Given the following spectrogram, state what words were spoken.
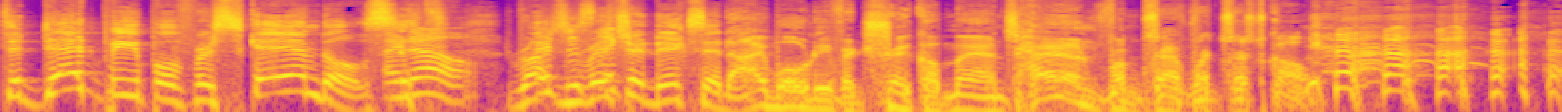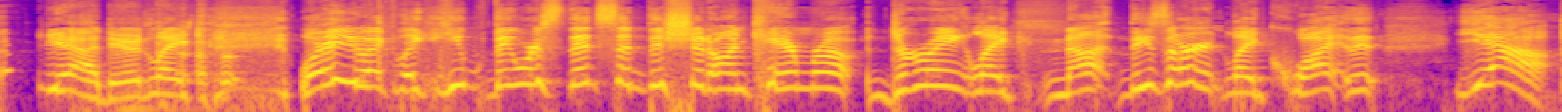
to dead people for scandals. I know. It's Ru- It's just like- Richard Nixon, I won't even shake a man's hand from San Francisco. Yeah, dude. Like, why are you like like he? They were they said this shit on camera during like not. These aren't like quiet. Yeah,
